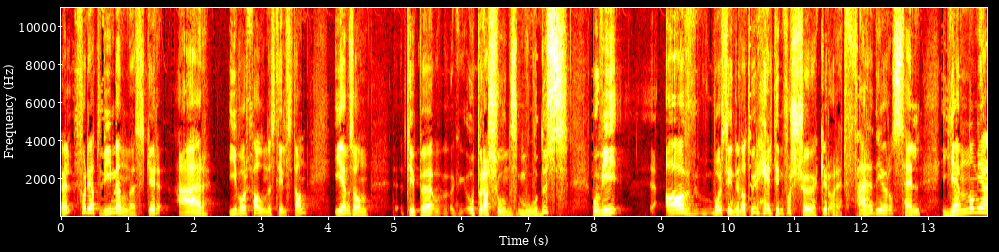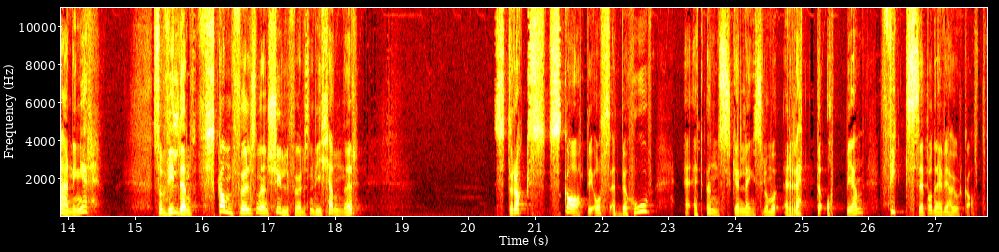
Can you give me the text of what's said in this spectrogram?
Vel, fordi at vi mennesker er i vår fallendes tilstand i en sånn type operasjonsmodus hvor vi av vår syndige natur hele tiden forsøker å rettferdiggjøre oss selv gjennom gjerninger, så vil den skamfølelsen og den skyldfølelsen vi kjenner, straks skape i oss et behov, et ønske, en lengsel om å rette opp igjen, fikse på det vi har gjort galt.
